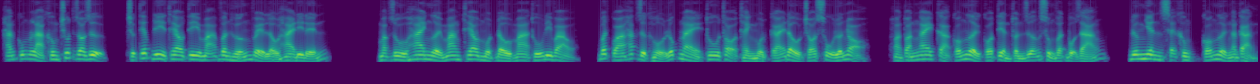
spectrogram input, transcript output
hắn cũng là không chút do dự, trực tiếp đi theo ti mã vân hướng về lầu hai đi đến. Mặc dù hai người mang theo một đầu ma thú đi vào, bất quá hắc dực hổ lúc này thu thọ thành một cái đầu chó xù lớn nhỏ, hoàn toàn ngay cả có người có tiền thuần dưỡng sùng vật bộ dáng, đương nhiên sẽ không có người ngăn cản.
